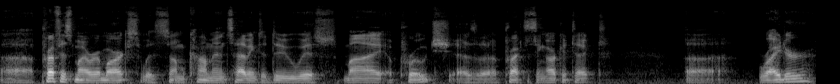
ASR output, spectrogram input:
uh, preface my remarks with some comments having to do with my approach as a practicing architect, uh, writer,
